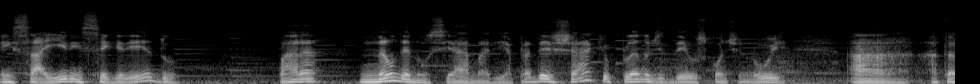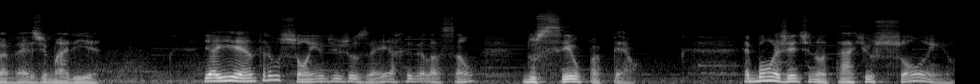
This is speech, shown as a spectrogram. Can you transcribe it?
em sair em segredo para não denunciar Maria, para deixar que o plano de Deus continue a, através de Maria. E aí entra o sonho de José e a revelação do seu papel. É bom a gente notar que o sonho,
